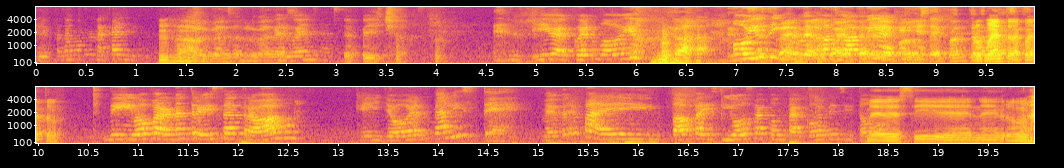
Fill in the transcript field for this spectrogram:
que le pasan a uno en la calle. Ujú. Ah, vergüenza, vergüenza. Vergüenza. De picho. Sí, me acuerdo, obvio. Obvio sí, pero me Cuéntala, pasó a cuéntala, mí. cuando sé, cuéntala. Cuéntala, cuéntala. Di, Iba para una entrevista de trabajo y yo me alisté, me preparé, toda preciosa con tacones y todo. Me vestí de negro.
